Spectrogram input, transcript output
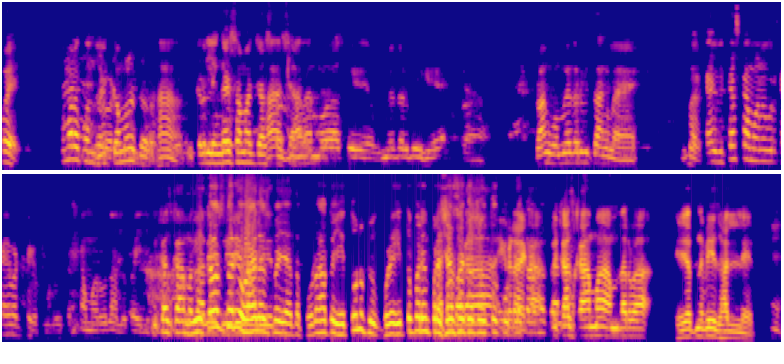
होय. तुम्हाला कोण जड कमळ जड. हा. इकडे लिंगायत समाज जास्त हा, असल्यामुळे. त्यामुळं ते उमेदवार बी हे स्ट्रॉंग उमेदवार बी चांगला आहे. बर काय विकास कामांवर काय वाटतंय का तुम्हाला? विकास कामावर झालं पाहिजे. विकास काम विकास तरी व्हायलाच पाहिजे. आता पुढे आता येतो ना पुढे इथपर्यंत प्रशासकाचं होतं कुठलं काम विकास काम आमदार वा- ह्याच्यातनं बी झालेले आहेत. हम्म.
